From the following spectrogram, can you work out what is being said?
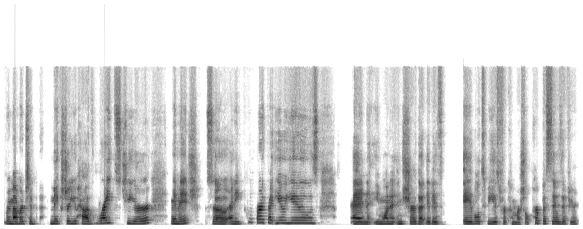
Remember to make sure you have rights to your image. So any clip art that you use, and you want to ensure that it is able to be used for commercial purposes if you're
